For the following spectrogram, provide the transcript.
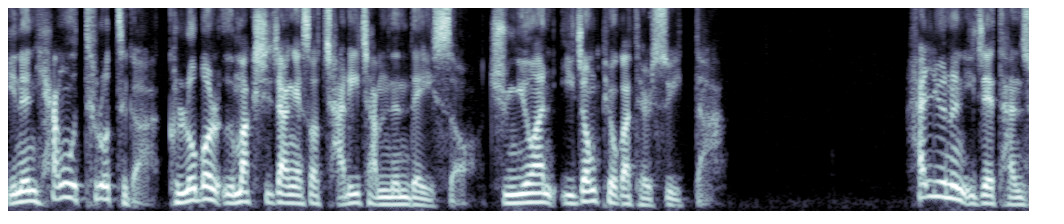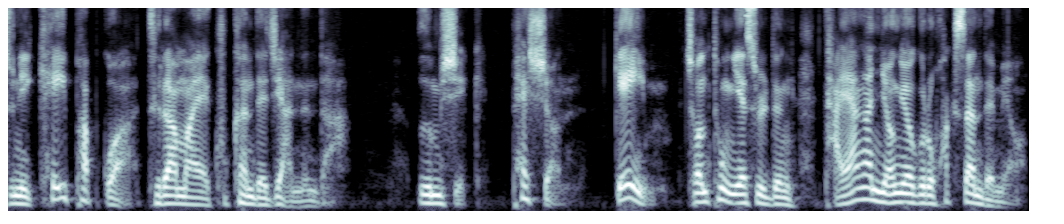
이는 향후 트로트가 글로벌 음악 시장에서 자리 잡는 데 있어 중요한 이정표가 될 수 있다. 한류는 이제 단순히 K-팝과 드라마에 국한되지 않는다. 음식, 패션, 게임, 전통 예술 등 다양한 영역으로 확산되며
